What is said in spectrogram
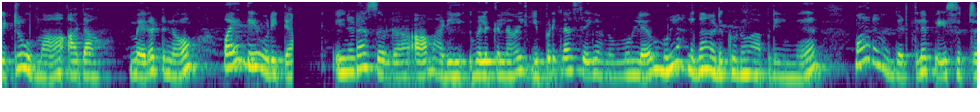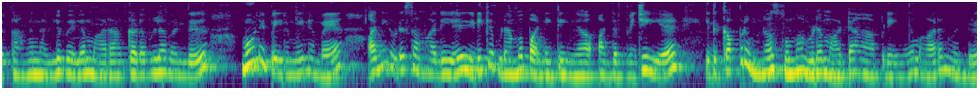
விட்டுருவோமா? அதான் மிரட்டணும் பயந்தே ஓடிட்டா. என்னடா சொல்கிறா ஆமாடி இவளுக்கெல்லாம் இப்படி தான் செய்யணும். முள்ள முள்ளால் தான் அடுக்கணும் அப்படின்னு மாறா அந்த இடத்துல பேசிகிட்ருக்காங்க நல்ல வேலை மாறா கடவுளை வந்து மூணு பேருமே நம்ம அண்ணியோட சமாதியை இடிக்க விடாமல் பண்ணிட்டீங்க. அந்த விஜயை இதுக்கப்புறம்னா சும்மா விட மாட்டான் அப்படின்னு மாறன் வந்து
